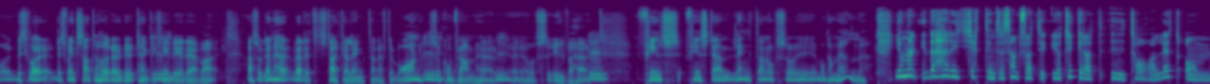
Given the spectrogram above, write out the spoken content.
och det, ska vara, det ska vara intressant att höra hur du tänker kring Mm. det där. Va? Alltså den här väldigt starka längtan efter barn Mm. som kom fram här Mm. eh, hos Ylva här. Finns, finns den längtan också i många män? Jo, men det här är jätteintressant för att jag tycker att i talet om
